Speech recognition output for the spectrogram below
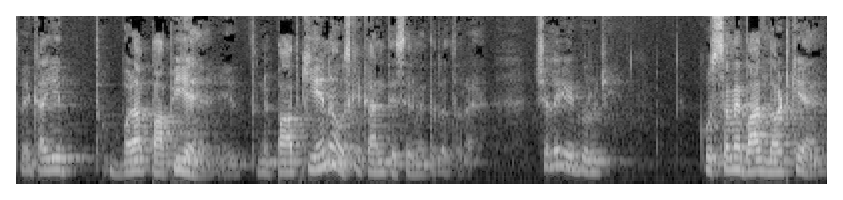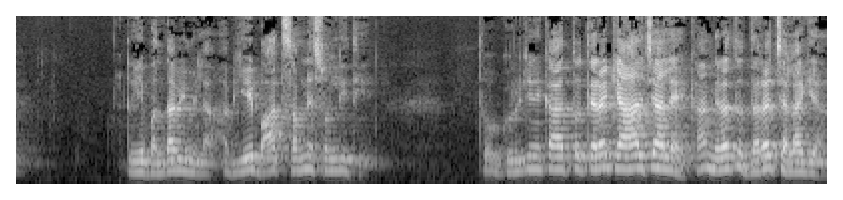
तो कहा, ये तो बड़ा पापी है तूने पाप किए ना, उसके कारण तेरे सिर में दर्द हो रहा है। चले गए गुरु जी कुछ समय बाद लौट के आए तो ये बंदा भी मिला। अब ये बात सबने सुन ली थी। तो गुरु जी ने कहा तो तेरा क्या हाल चाल है? कहा, मेरा तो दर्द चला गया।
